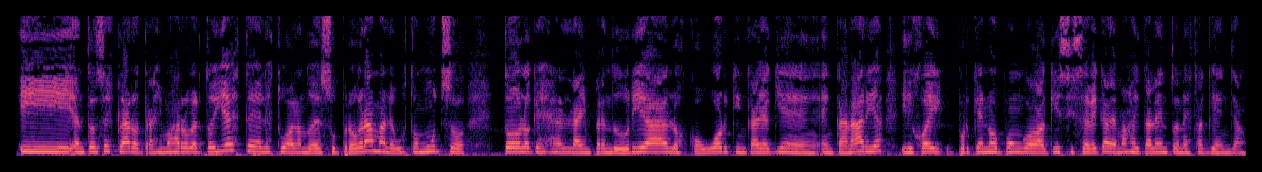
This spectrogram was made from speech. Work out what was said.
Y entonces, claro, trajimos a Roberto Yeste, él estuvo hablando de su programa, le gustó mucho todo lo que es la emprendeduría, los coworking que hay aquí en, en Canarias, y dijo, hey, ¿por qué no pongo aquí si se ve que además hay talento en esta Game Jam?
